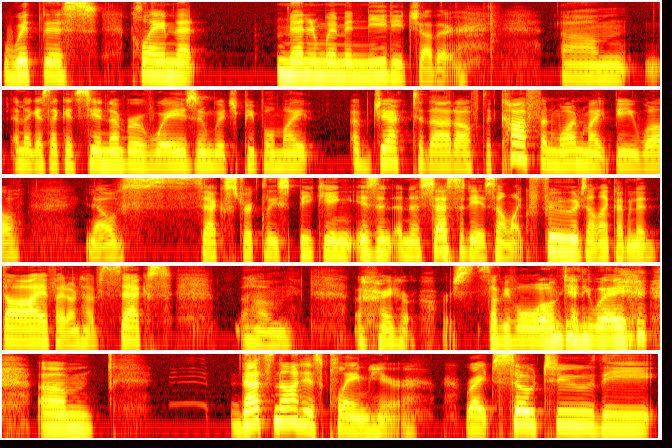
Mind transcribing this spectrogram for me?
with this claim that men and women need each other, um, and I guess I could see a number of ways in which people might object to that off the cuff, and one might be, well, you know, sex, strictly speaking, isn't a necessity. It's not like food. It's not like I'm going to die if I don't have sex. Um, right, or, or some people won't anyway. Um, that's not his claim here, right? So to the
